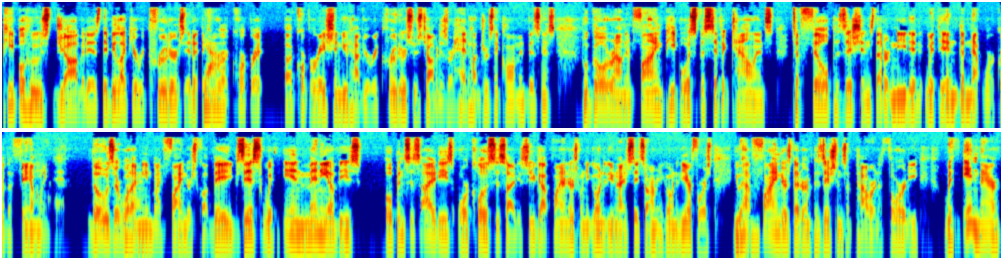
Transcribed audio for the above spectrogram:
people whose job it is. They'd be like your recruiters. If yeah. you were a corporate a corporation, you'd have your recruiters whose job it is, or headhunters, they call them in business, who go around and find people with specific talents to fill positions that are needed within the network or the family. Those are what I mean by Finders Club. They exist within many of these open societies or closed societies. So you got finders when you go into the United States Army, you go into the Air Force, you have mm-hmm. finders that are in positions of power and authority within there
